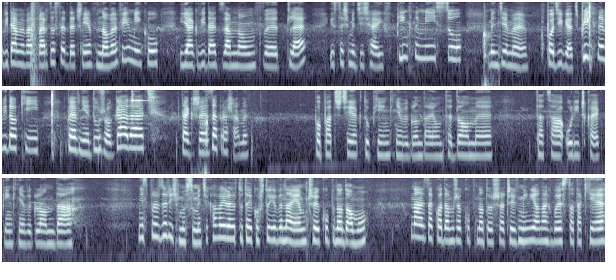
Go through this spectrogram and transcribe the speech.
Witamy Was bardzo serdecznie w nowym filmiku. Jak widać za mną w tle, jesteśmy dzisiaj w pięknym miejscu. Będziemy podziwiać piękne widoki, pewnie dużo gadać, także zapraszamy. Popatrzcie, jak tu pięknie wyglądają te domy, ta cała uliczka, jak pięknie wygląda. Nie sprawdzaliśmy w sumie. Ciekawe, ile tutaj kosztuje wynajem czy kupno domu. No ale zakładam, że kupno to już raczej w milionach, bo jest to takie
